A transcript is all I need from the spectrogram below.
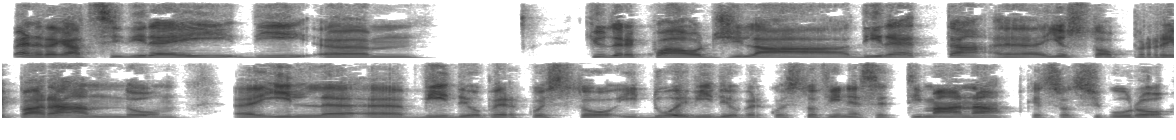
Bene ragazzi, direi di um, chiudere qua oggi la diretta. Eh, io sto preparando eh, il eh, video per questo, i due video per questo fine settimana, che sono sicuro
